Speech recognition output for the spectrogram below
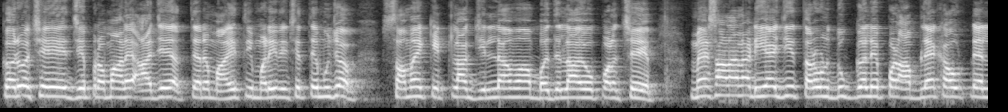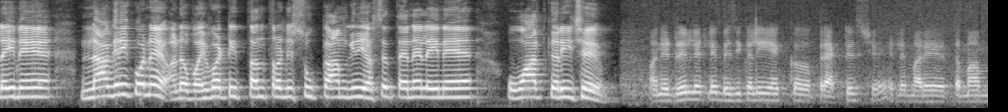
કર્યો છે. જે પ્રમાણે આજે અત્યારે માહિતી મળી રહી છે તે મુજબ સમય કેટલાક જિલ્લામાં બદલાયો પણ છે. મહેસાણાના ડીઆઈજી તરુણ દુગ્ગલે પણ આ બ્લેકઆઉટને લઈને નાગરિકોને અને વહીવટી તંત્રની શું કામગીરી હશે તેને લઈને વાત કરી છે. અને ડ્રિલ એટલે બેઝિકલી એક પ્રેક્ટિસ છે, એટલે મારે તમામ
